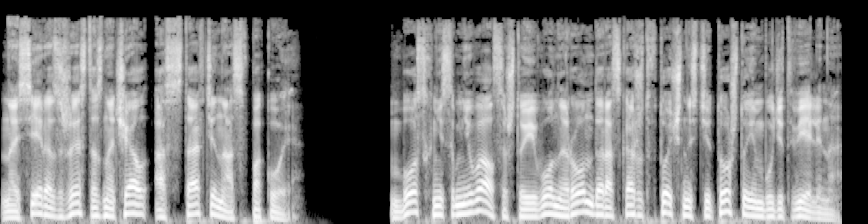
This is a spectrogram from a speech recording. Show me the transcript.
на сей раз жест означал «оставьте нас в покое». Босх не сомневался, что Ивон и Ронда расскажут в точности то, что им будет велено.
